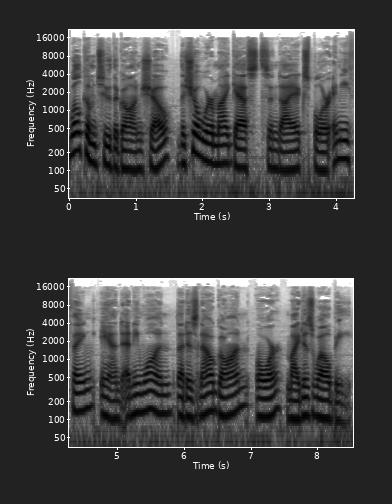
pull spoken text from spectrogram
Welcome to The Gone Show, the show where my guests and I explore anything and anyone that is now gone or might as well be.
